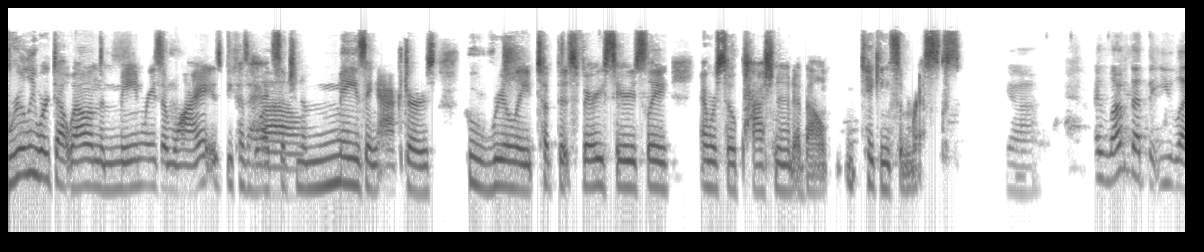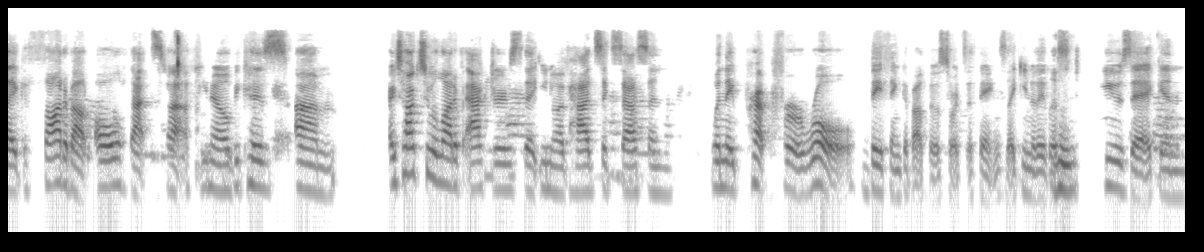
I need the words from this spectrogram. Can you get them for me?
really worked out well and the main reason why is because i wow. had such an amazing actors who really took this very seriously and were so passionate about taking some risks yeah I love that that you like thought about all of that stuff, you know, because um I talk to a lot of actors that, you know, have had success and when they prep for a role, they think about those sorts of things. Like, you know, they listen mm-hmm. to music and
